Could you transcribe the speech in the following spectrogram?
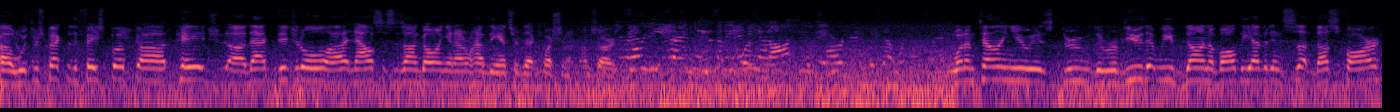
Uh, with respect to the Facebook uh, page, uh, that digital uh, analysis is ongoing, and I don't have the answer to that question. I'm sorry. So you saying Disney was not the target? Is that what you're saying? What I'm telling you is through the review that we've done of all the evidence thus far,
